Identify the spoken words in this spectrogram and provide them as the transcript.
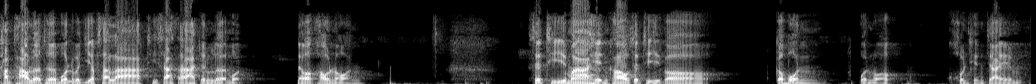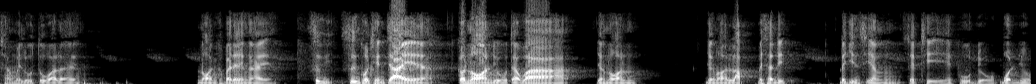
ทำเท้าเลอะเทอะหมดแล้วไปเหยียบศาลาที่สะอาดจนเลอะหมด แล้วก็เข้านอน เศรษฐีมาเห็นเข้าเศรษฐีก็ก็บน่นบ่นบอกคนเข็นใจช่างไม่รู้ตัวเลย นอนเข้าไปได้ยังไง ซึ่งซึ่งคนเข็นใจเนี่ยก็นอนอยู่แต่ว่ายังนอน ยังนอนหลับไม่สนิทได้ยินเสียงเศรษฐีพูดอยู่บ่นอยู่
